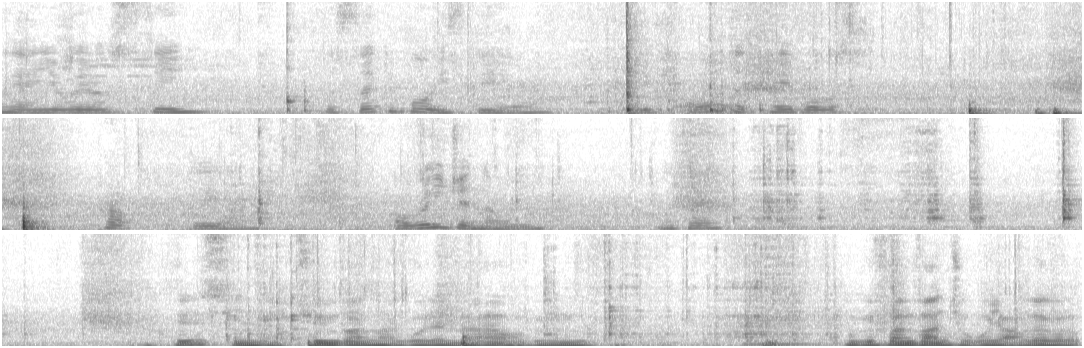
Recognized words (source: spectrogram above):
Okay, you will see the circuit board is there with all the cables plugged there originally. Okay. 啲线穿翻晒过你咪喺后边，咁佢分翻左右得噶。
